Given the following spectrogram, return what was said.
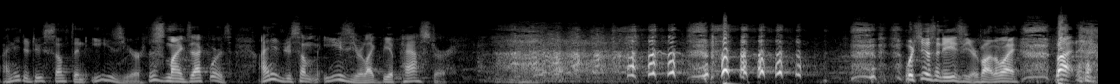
I need to do something easier. This is my exact words. I need to do something easier, like be a pastor. Which isn't easier, by the way. But that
